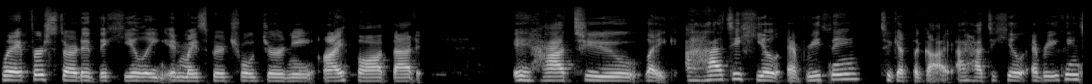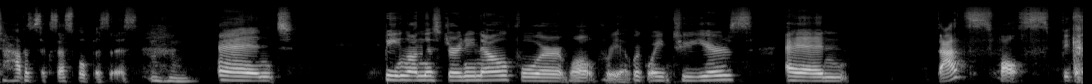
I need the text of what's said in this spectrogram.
when I first started the healing in my spiritual journey. I thought that it had to like I had to heal everything to get the guy. I had to heal everything to have a successful business. Mm-hmm. And being on this journey now for well yeah, we're going two years and that's false because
